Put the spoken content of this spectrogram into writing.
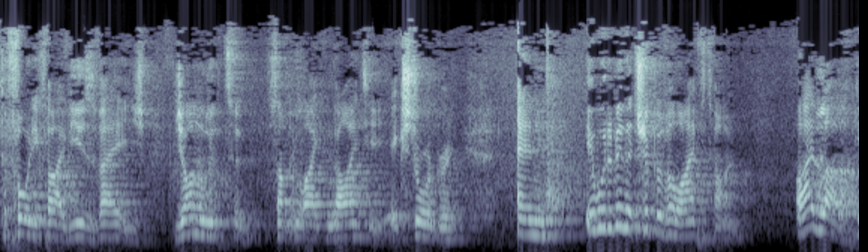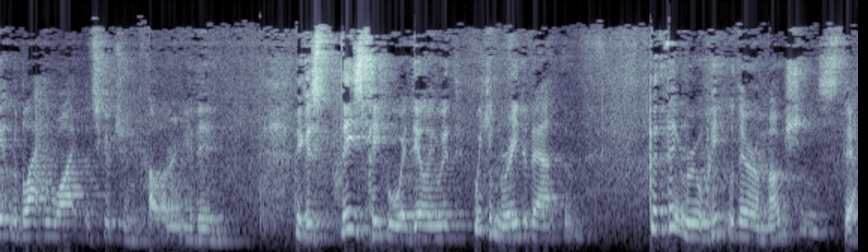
to 45 years of age. John lived to something like 90, extraordinary. And it would have been a trip of a lifetime. I love getting the black and white of Scripture and colouring it in. Because these people we're dealing with, we can read about them, but they're real people, they're emotions, they're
